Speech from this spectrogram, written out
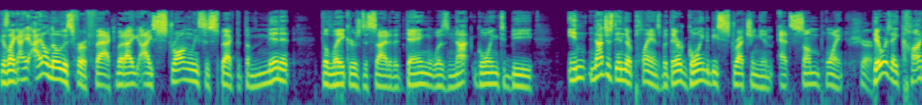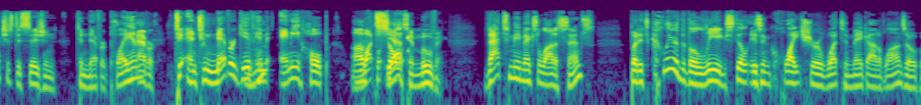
Because like I, I don't know this for a fact, but I, I strongly suspect that the minute the Lakers decided that Deng was not going to be in not just in their plans, but they're going to be stretching him at some point. Sure. There was a conscious decision to never play him Ever. to and to never give mm-hmm. him any hope of whatsoever. yes, him moving. That to me makes a lot of sense, but it's clear that the league still isn't quite sure what to make out of Lonzo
